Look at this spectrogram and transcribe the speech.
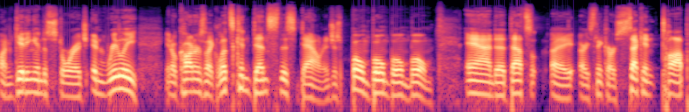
on getting into storage and really, you know, Connor's like, let's condense this down and just boom, boom, boom, boom. And uh, that's, I, I think, our second top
